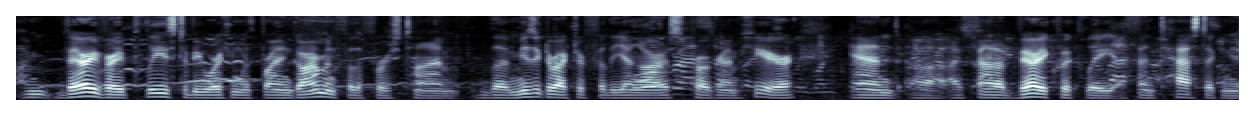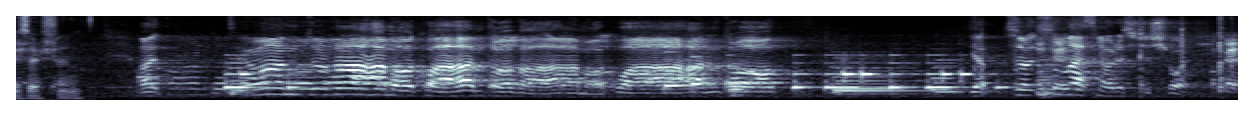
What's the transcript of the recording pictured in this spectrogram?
I'm very, very pleased to be working with Brian Garman for the first time, the music director for the Young Artists program here, and uh, I found out very quickly a fantastic musician. Yep, so, so last notice, just short. Okay.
